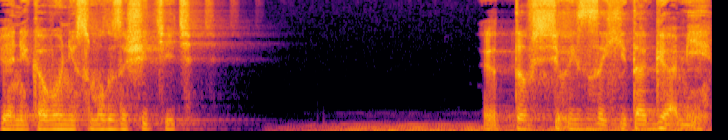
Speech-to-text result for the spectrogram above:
Я никого не смог защитить. Это все из-за Хитагами.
